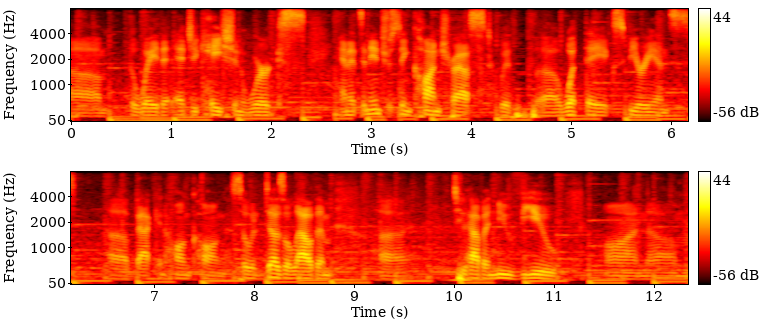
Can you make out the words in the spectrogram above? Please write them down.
um, the way that education works, and it's an interesting contrast with uh, what they experience uh, back in Hong Kong. So it does allow them uh, to have a new view on um,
